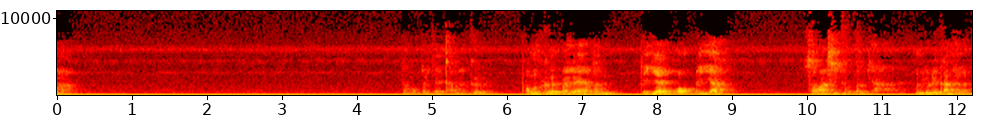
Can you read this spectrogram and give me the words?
มากตั้งอกตั้งใจทำให้เกิด เพอมันเกิดไปแล้วท่านจะแยกออกในยากสมาธิกับปัญญา มันอยู่ด้วยกันนั่นแหละ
